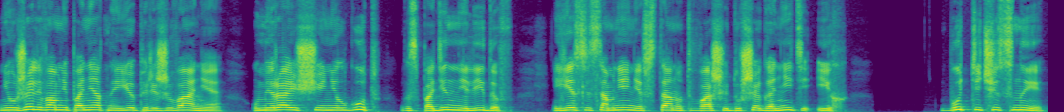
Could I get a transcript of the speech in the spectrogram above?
Неужели вам непонятны ее переживания? Умирающие не лгут, господин Нелидов. И если сомнения встанут в вашей душе, гоните их. Будьте честны.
